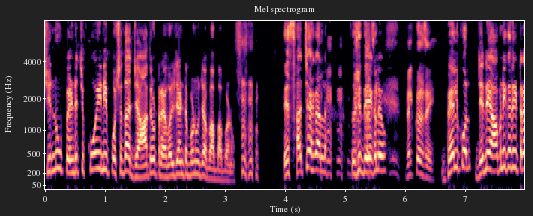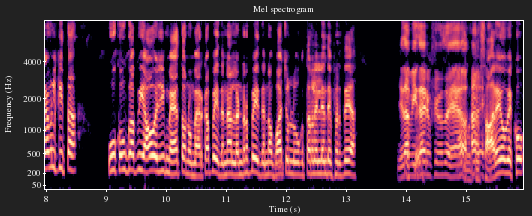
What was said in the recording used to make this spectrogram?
ਜਿਹਨੂੰ ਪਿੰਡ 'ਚ ਕੋਈ ਨਹੀਂ ਪੁੱਛਦਾ ਜਾਂ ਤੇ ਉਹ ਟਰੈਵਲ ਏਜੰਟ ਬਣੂ ਜਾਂ ਬਾਬਾ ਬਣੂ। ਇਹ ਸੱਚ ਹੈ ਗੱਲ ਤੁਸੀਂ ਦੇਖ ਲਿਓ। ਬਿਲਕੁਲ ਸਹੀ। ਬਿਲਕੁਲ ਜਿਹਨੇ ਆਪ ਨਹੀਂ ਕਦੀ ਟਰੈਵਲ ਕੀਤਾ ਉਹ ਕਹੂਗਾ ਵੀ ਆਓ ਜੀ ਮੈਂ ਤੁਹਾਨੂੰ ਅਮਰੀਕਾ ਭੇਜ ਦਿੰਦਾ ਲੰਡਨ ਭੇਜ ਦਿੰਦਾ ਬਾਅਦ ਚ ਲੋਕ ਤਰਲੇ ਲੈਂਦੇ ਫਿਰਦੇ ਆ। ਜਿਹਦਾ ਵੀਜ਼ਾ ਰਿਫਿਊਜ਼ ਹੋਇਆ ਉਹ ਤਾਂ ਸਾਰੇ ਉਹ ਵੇਖੋ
